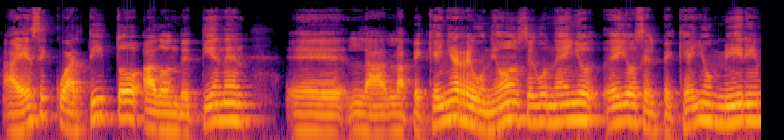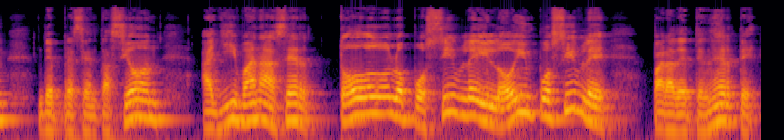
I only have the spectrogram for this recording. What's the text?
a ese cuartito a donde tienen eh, la, pequeña reunión, según ellos, ellos, el pequeño meeting de presentación, allí van a hacer todo lo posible y lo imposible para detenerte.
